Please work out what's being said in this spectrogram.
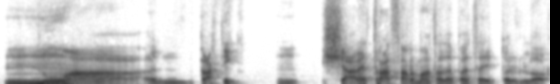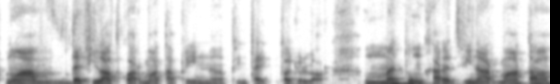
nu a, practic, și-a retras armata de pe teritoriul lor, nu a defilat cu armata prin, prin teritoriul lor. În momentul în care îți vine armata,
